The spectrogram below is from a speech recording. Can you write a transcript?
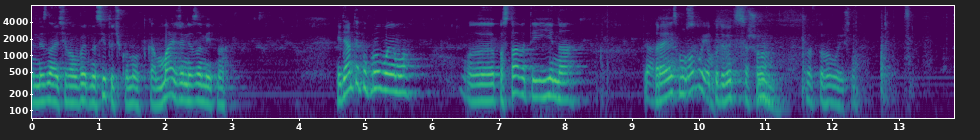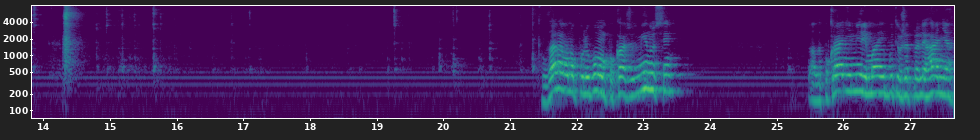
Не знаю, чи вам видно сіточку, ну така майже незамітна. Йдемте попробуємо е, поставити її на рейсмус і подивитися, що, що з того вийшло. Зараз воно по-любому покаже в мінусі. Але по крайній мірі має бути вже прилягання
